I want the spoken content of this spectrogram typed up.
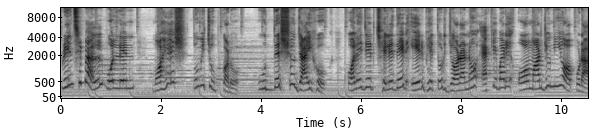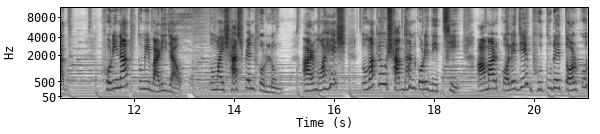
প্রিন্সিপাল বললেন, মহেশ, তুমি চুপ করো। উদ্দেশ্য যাই হোক, কলেজের ছেলেদের এর ভেতর জড়ানো একেবারে অমার্জনীয় অপরাধ। হরিনাথ, তুমি বাড়ি যাও। তোমায় সাসপেন্ড করলুম। আর মহেশ তোমাকেও সাবধান করে দিচ্ছি। আমার কলেজে ভুতুরে তর্ক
